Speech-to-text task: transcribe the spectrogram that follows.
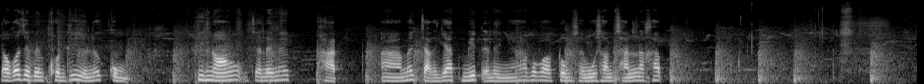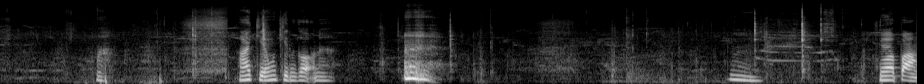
เราก็จะเป็นคนที่อยู่ในกลุ่มพี่น้องจะเลยไม่ผัดอ่าไม่จากญาติมิตรอะไรเงี้ยครับเพราะว่าต้มใส่หมูสามชั้นนะครับมามาเกี๊ยวมากินก่อนนะอืมเนี่ยปัง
